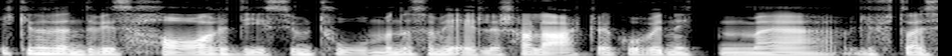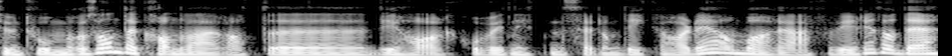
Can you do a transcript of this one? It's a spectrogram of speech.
ikke nødvendigvis har de symptomene som vi ellers har lært ved covid-19 med luftveissymptomer og sånn. Det kan være at eh, de har covid-19 selv om de ikke har det, og bare er forvirret. og det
